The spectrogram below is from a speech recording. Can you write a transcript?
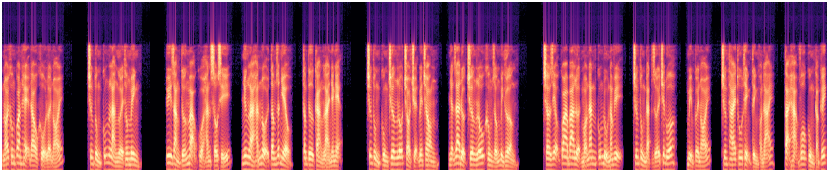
nói không quan hệ đau khổ lời nói. Trương tùng cũng là người thông minh. Tuy rằng tướng mạo của hắn xấu xí, nhưng là hắn nội tâm rất nhiều, tâm tư càng là nhanh nhẹn. Trương tùng cùng trương lỗ trò chuyện bên trong, nhận ra được trương lỗ không giống bình thường. Chờ rượu qua ba lượt món ăn cũng đủ năm vị, trương tùng đặt dưới chiếc đũa, mỉm cười nói, trương thái thu thịnh tỉnh còn đãi, tại hạ vô cùng cảm kích.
